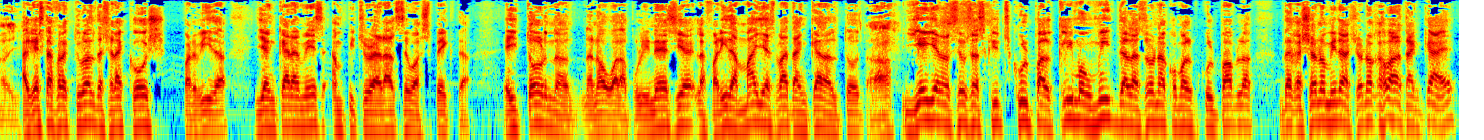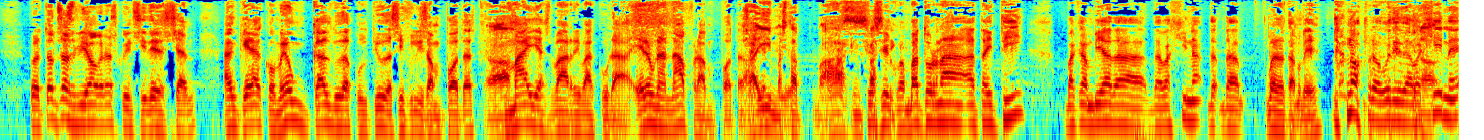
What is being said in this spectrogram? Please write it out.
Ai. Aquesta fractura el deixarà coix per vida i encara més empitjorarà el seu aspecte. Ell torna de nou a la Polinèsia, la ferida mai es va tancar del tot, Ah. i ell en els seus escrits culpa el clima humit de la zona com el culpable de que això no, mira, això no acaba de tancar, eh? Però tots els biògrafs coincideixen en que era com era un caldo de cultiu de sífilis amb potes, Ah. mai es va arribar a curar. Era una nafra amb potes. Ai, m'està... Ah, Sí, sí, quan va tornar a Tahití va canviar de, de vagina... De, de, Bueno, també. no, però vull dir de vagine,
